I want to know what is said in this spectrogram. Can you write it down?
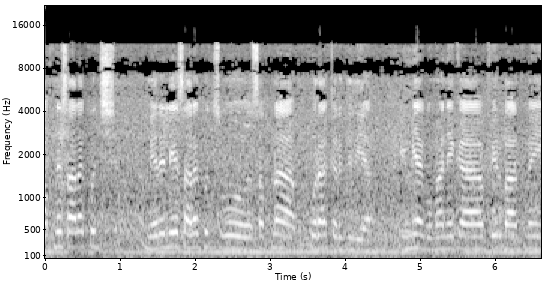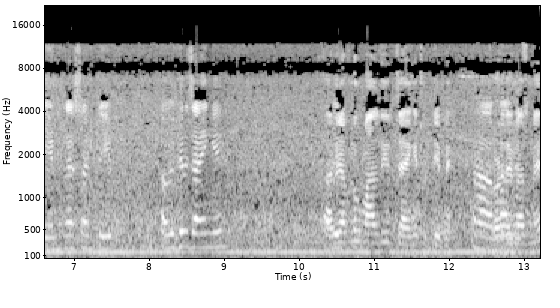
आपने सारा कुछ मेरे लिए सारा कुछ वो सपना पूरा कर दिया। इंडिया घुमाने का फिर बाद में इंटरनेशनल ट्रिप अभी फिर जाएँगे। अभी हम लोग मालदीव जाएँगे छुट्टी पे। हाँ थोड़े दिन बाद में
